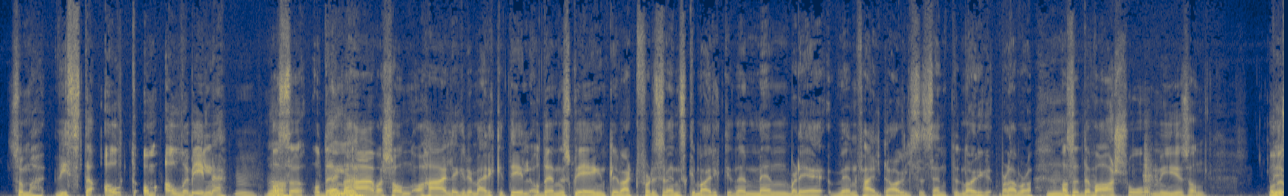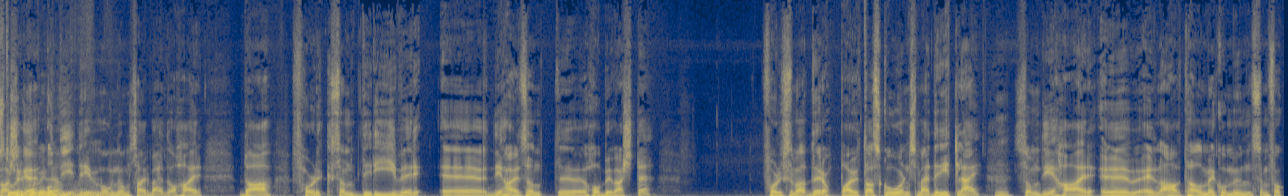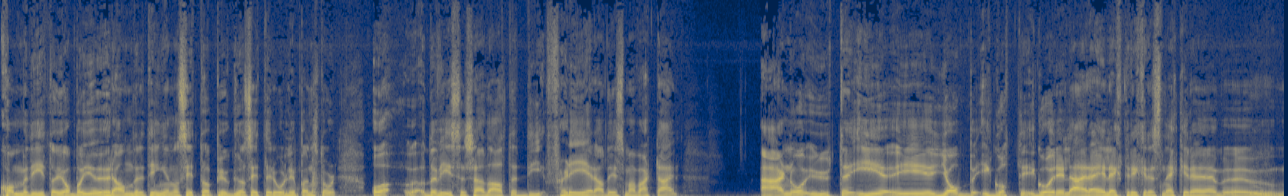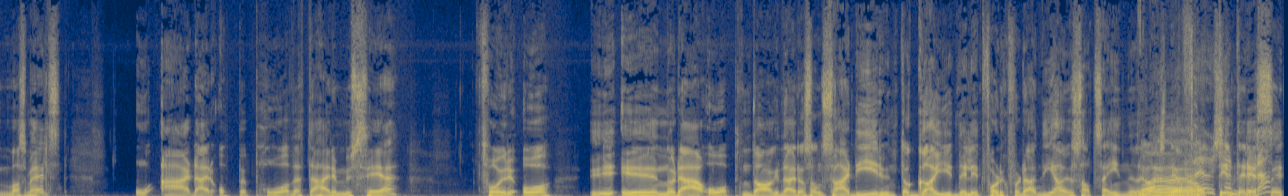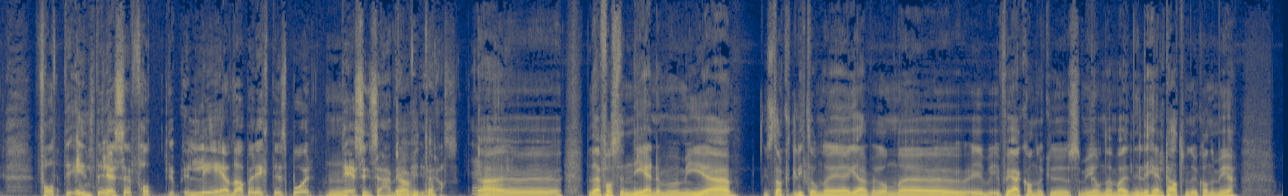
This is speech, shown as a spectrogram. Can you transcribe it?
som visste alt om alle bilene. Altså, og denne her var sånn, og her legger du merke til, og denne skulle egentlig vært for det svenske markedet, men ble ved en feiltagelse sendt til Norge, bla, bla. Altså, det var så mye sånn og, det var så gøy, og de driver med ungdomsarbeid, og har da folk som driver eh, De har et sånt eh, hobbyverksted. Folk som har droppa ut av skolen, som er drittlei. Som de har eh, en avtale med kommunen, som får komme dit og jobbe og gjøre andre ting enn å sitte og pugge og sitte rolig på en stol. Og, og det viser seg da at de, flere av de som har vært der, er nå ute i, i jobb, i godt, i går i lære, elektrikere, snekkere, øh, hva som helst, og er der oppe på dette her museet for å når det er åpen dag der og sånn, så er de rundt og guider litt folk for da, De har jo satt seg inn i dette. Ja, ja, Så de har fått interesser, fått interesser, fått leda på riktig spor. Det syns jeg er Mm. Veldig fint, gøy. ja. Altså. Det er, det er fascinerende hvor mye Vi snakket litt om det, Geir. Sånn, eh, for jeg kan jo ikke så mye om den verden i det hele tatt, men du kan jo mye.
